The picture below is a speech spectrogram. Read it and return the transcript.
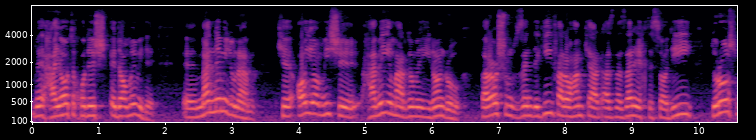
به حیات خودش ادامه میده. من نمی‌دونم که آیا میشه همه مردم ایران رو براشون زندگی فراهم کرد از نظر اقتصادی؟ درست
